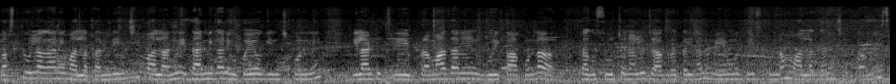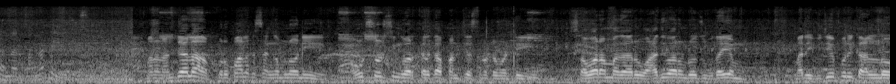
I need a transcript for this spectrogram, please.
వస్తువులు కానీ వాళ్ళకి అందించి వాళ్ళన్ని దాన్ని కానీ ఉపయోగించుకొని ఇలాంటి ప్రమాదాలను గురి కాకుండా తగు సూచనలు జాగ్రత్తలు కానీ మేము తీసుకున్నాం వాళ్ళకి కానీ చెప్తాము ఈ సందర్భంగా తెలియజేస్తాం మన నంద్యాల పురపాలక సంఘంలోని అవుట్సోర్సింగ్ వర్కర్గా పనిచేస్తున్నటువంటి సవరమ్మ గారు ఆదివారం రోజు ఉదయం మరి విజయపురి కాలంలో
